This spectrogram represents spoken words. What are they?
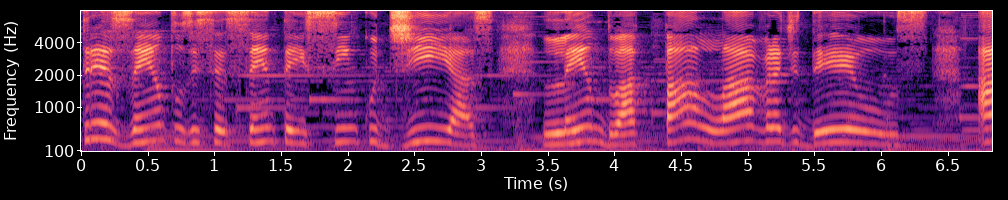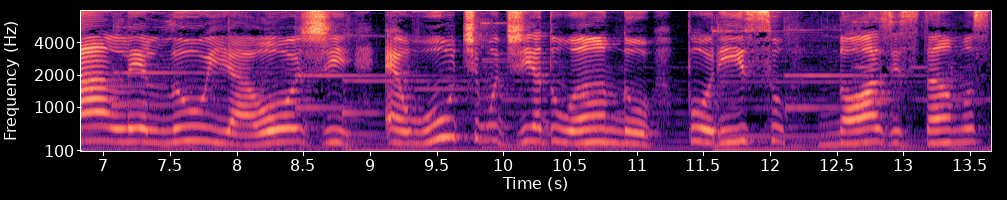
365 dias lendo a palavra de Deus. Aleluia! Hoje é o último dia do ano, por isso nós estamos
